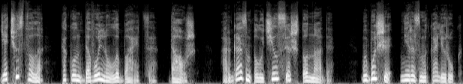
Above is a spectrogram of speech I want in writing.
Я чувствовала, как он довольно улыбается. Да уж, оргазм получился что надо. Мы больше не размыкали рук.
